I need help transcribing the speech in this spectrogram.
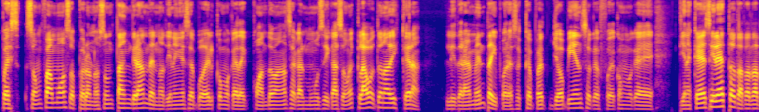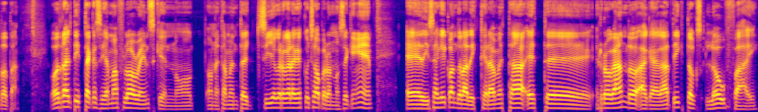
pues son famosos, pero no son tan grandes, no tienen ese poder como que de cuándo van a sacar música. Son esclavos de una disquera, literalmente. Y por eso es que pues yo pienso que fue como que tienes que decir esto, ta, ta, ta, ta, ta. Otra artista que se llama Florence, que no, honestamente, sí yo creo que la había escuchado, pero no sé quién es. Eh, dice que cuando la disquera me está este, rogando a que haga TikToks low-fi.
